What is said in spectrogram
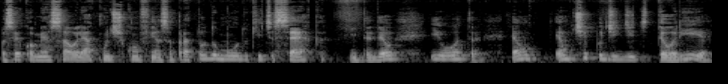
Você começa a olhar com desconfiança para todo mundo que te cerca, entendeu? E outra, é um, é um tipo de, de, de teoria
